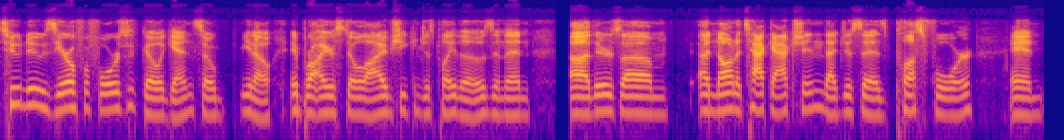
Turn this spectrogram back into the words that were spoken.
two new zero for fours with Go again. So you know, if Briar's still alive, she can just play those. And then uh, there's um a non-attack action that just says plus four and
